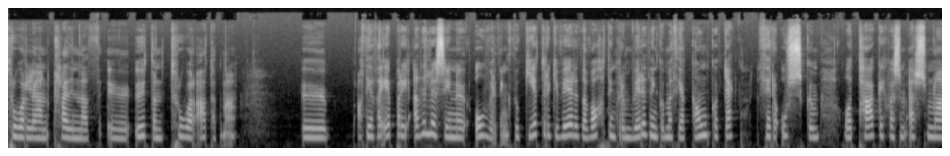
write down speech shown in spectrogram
trúarlegan klæðinað uh, utan trúar aðtöfna uh, af því að það er bara í aðlega sínu óvirðing. Þú getur ekki verið að votta einhverjum virðingu með því að ganga gegn þeirra úskum og taka eitthvað sem er svona,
